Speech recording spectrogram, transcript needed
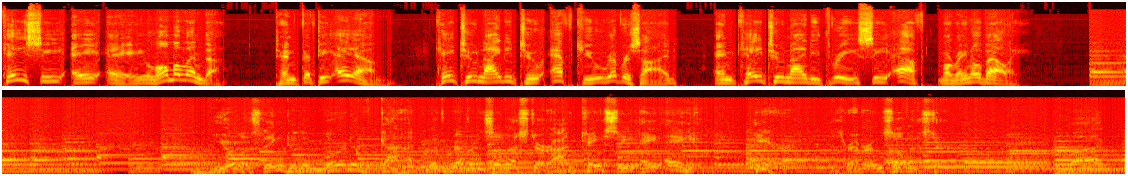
KCAA Loma Linda, 1050 AM, K292 FQ Riverside, and K293 CF Moreno Valley. You're listening to the Word of God with Reverend Sylvester on KCAA. Here is Reverend Sylvester. What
